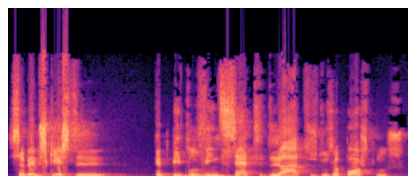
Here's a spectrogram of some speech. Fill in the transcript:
sabemos que este capítulo 27 de Atos dos Apóstolos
